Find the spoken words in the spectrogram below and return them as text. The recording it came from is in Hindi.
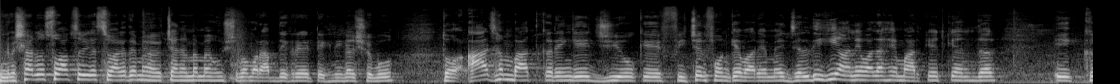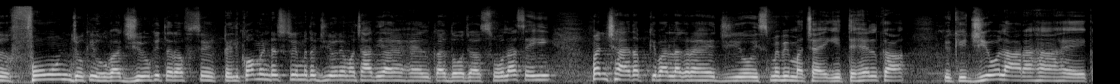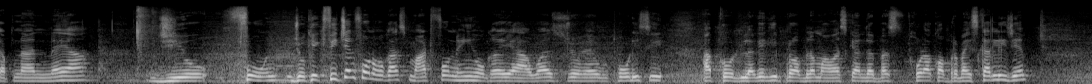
नमस्कार दोस्तों, आप सभी का स्वागत है। मेरे चैनल में मैं हूँ शुभम और आप देख रहे हैं टेक्निकल शुभू। तो आज हम बात करेंगे जियो के फीचर फ़ोन के बारे में। जल्दी ही आने वाला है मार्केट के अंदर एक फ़ोन जो कि होगा जियो की तरफ़ से। टेलीकॉम इंडस्ट्री में तो जियो ने मचा दिया है हेल का 2016 से ही। पर शायद अब की बार लग रहा है जियो इसमें भी मचाएगी तहल का, क्योंकि जियो ला रहा है एक अपना नया जियो फ़ोन, जो कि एक फ़ीचर फ़ोन होगा, स्मार्टफ़ोन नहीं होगा, या आवाज़ जो है वो थोड़ी सी आपको लगेगी प्रॉब्लम आवाज़ के अंदर, बस थोड़ा कॉम्प्रोमाइज़ कर लीजिए।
